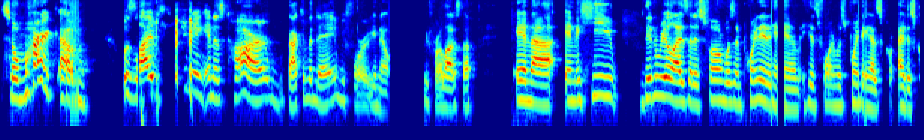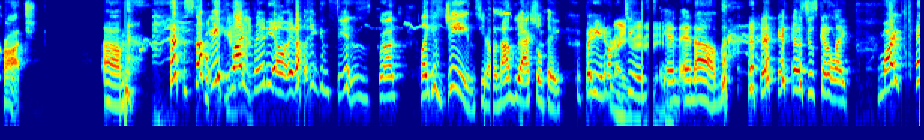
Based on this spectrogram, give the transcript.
so Mark um, was live streaming in his car back in the day before you know before a lot of stuff, and uh, and he didn't realize that his phone wasn't pointed at him. His phone was pointing as, at his crotch. Um, so he's God. live video, and all you can see is his crotch, like his jeans, you know, not the actual thing, but you know, Right, the right, jeans, and and um, it was just kind of like, Mark K,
